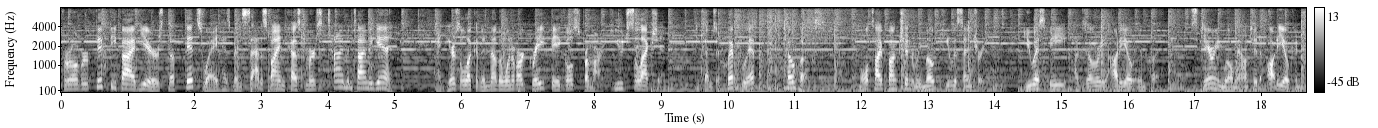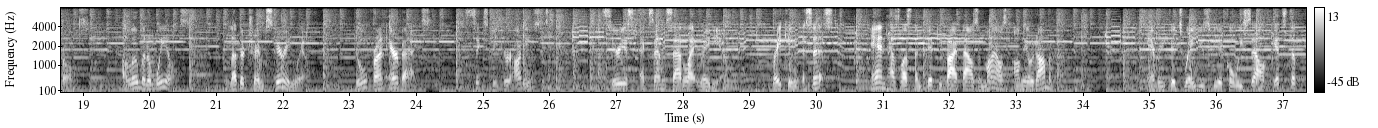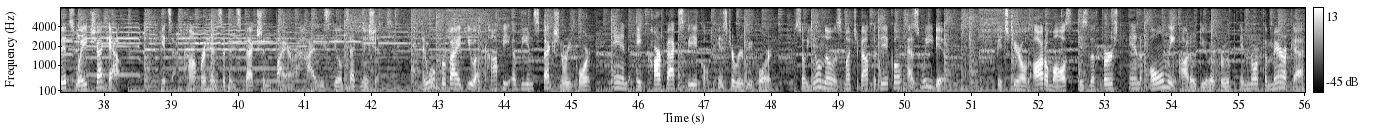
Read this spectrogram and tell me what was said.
For over 55 years, the Fitzway has been satisfying customers time and time again. And here's a look at another one of our great vehicles from our huge selection. It comes equipped with tow hooks, multifunction remote keyless entry, USB auxiliary audio input, steering wheel mounted audio controls, aluminum wheels, leather trimmed steering wheel, dual front airbags, six speaker audio system, Sirius XM satellite radio, braking assist, and has less than 55,000 miles on the odometer. Every Fitzway used vehicle we sell gets the Fitzway checkout. It's a comprehensive inspection by our highly skilled technicians, and we'll provide you a copy of the inspection report and a Carfax vehicle history report so you'll know as much about the vehicle as we do. Fitzgerald Auto Malls is the first and only auto dealer group in North America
